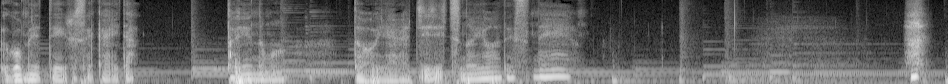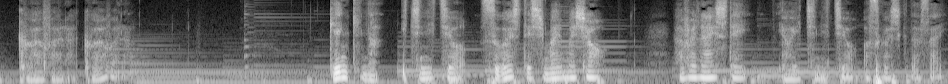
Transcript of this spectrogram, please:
うごめいている世界だというのもどうやら事実のようですね。桑原元気な一日を過ごしてしまいましょう。Have a nice day. 良い一日をお過ごしください。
